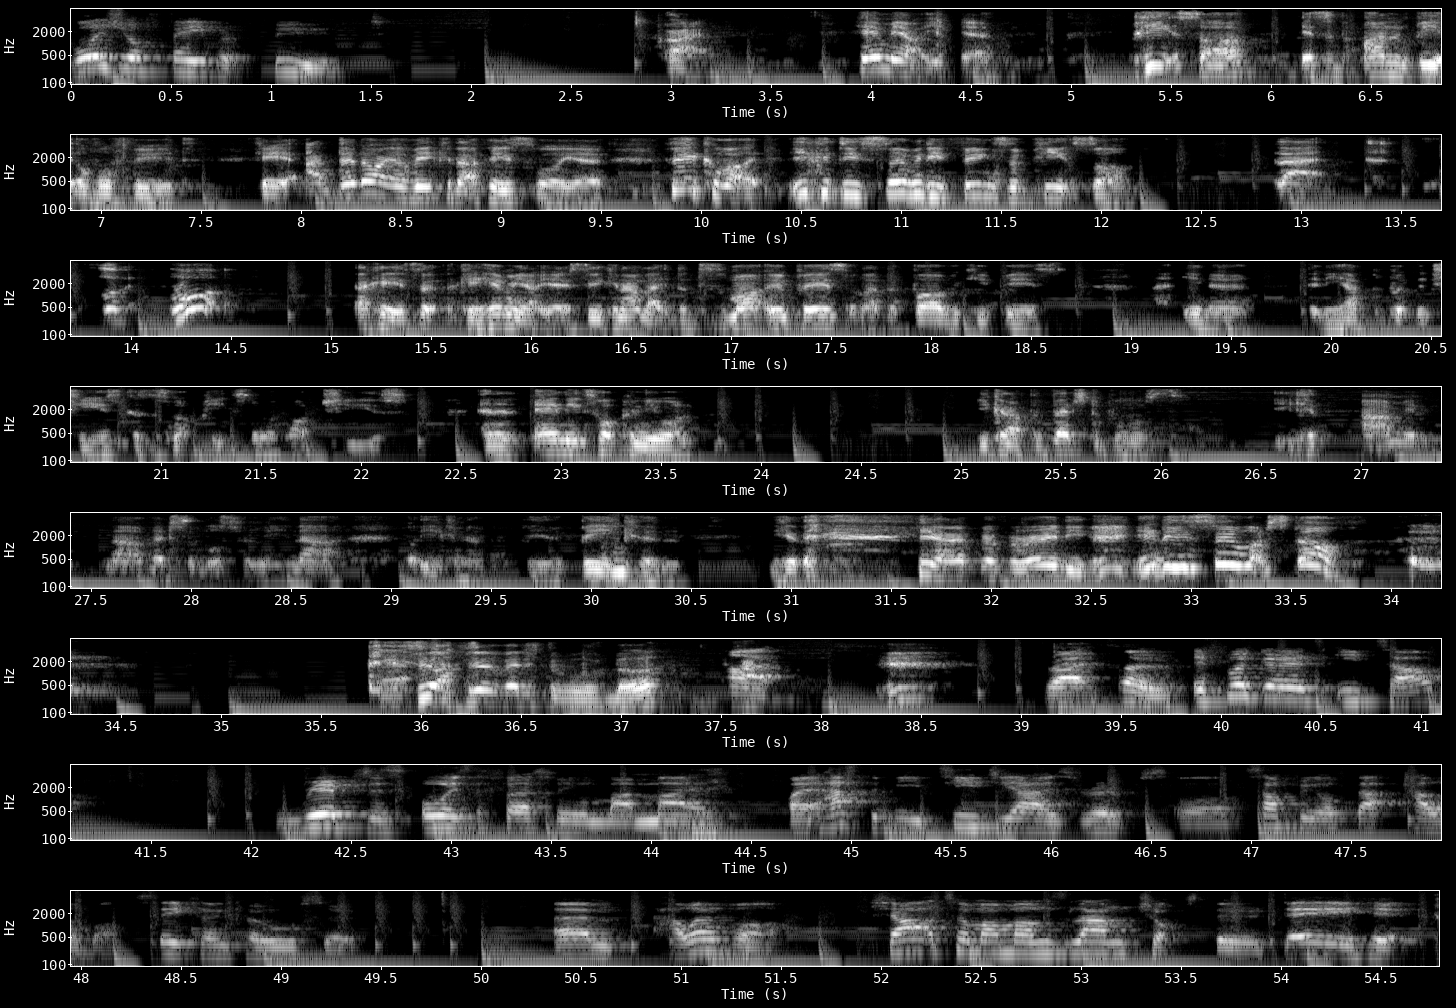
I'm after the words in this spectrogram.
What is your favorite food? Alright, hear me out, yeah. Pizza is an unbeatable food. Okay, I don't know why you're making that face for, yeah. Think about it. You could do so many things with pizza. Like, what? Okay, so okay, hear me out, yeah. So you can have like the tomato base or like the barbecue base, you know. Then you have to put the cheese because it's not pizza without cheese. And then any topping you want. You can have the vegetables. You can, I mean, nah, vegetables for me, nah. But you can have you know, bacon. You can, you know, pepperoni. You can do so much stuff. Yeah. Not the vegetables, though. Alright. Right, so if we're going to eat out, ribs is always the first thing on my mind. But it has to be TGI's ribs or something of that caliber. Steak and Co. also. Um, however, shout out to my mum's lamb chops, dude. They hit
